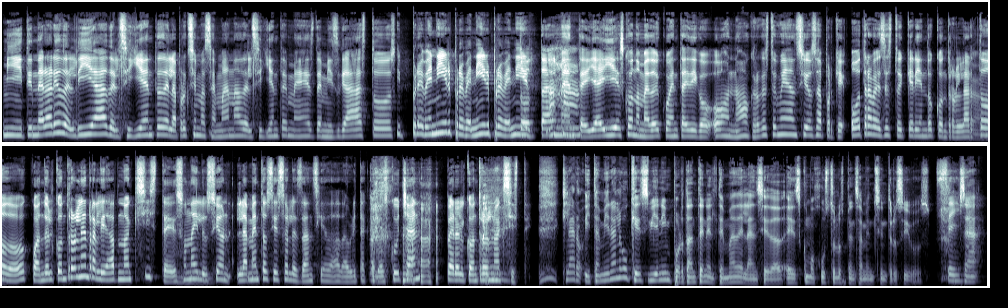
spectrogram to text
mi itinerario del día, del siguiente, de la próxima semana, del siguiente mes, de mis gastos. Y prevenir, prevenir, prevenir. Totalmente. Ajá. Y ahí es cuando me doy cuenta y digo, oh, no, creo que estoy muy ansiosa porque otra vez estoy queriendo controlar Claro. todo, cuando el control en realidad no existe, es una ilusión. Lamento si eso les da ansiedad ahorita que lo escuchan, pero el control no existe. Claro, y también algo que es bien importante en el tema de la ansiedad es como justo los pensamientos intrusivos. Sí. O sea,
